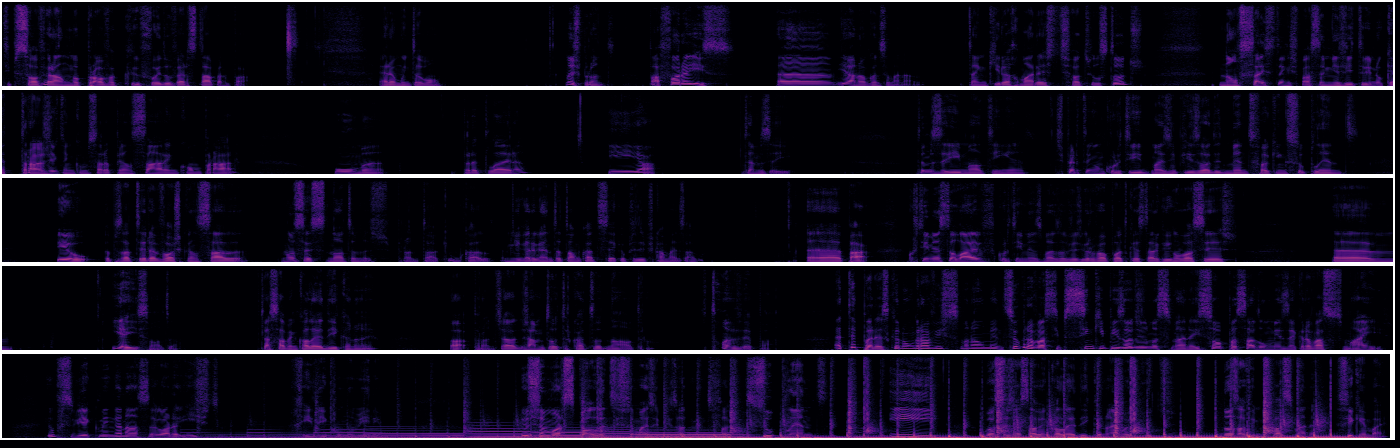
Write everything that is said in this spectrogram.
Tipo, se houver alguma prova que foi do Verstappen, pá, era muito bom. Mas pronto, pá, fora isso, uh, já não aconteceu mais nada. Tenho que ir arrumar estes Hot Wheels todos. Não sei se tenho espaço na minha vitrine, o que é trágico. Tenho que começar a pensar em comprar uma prateleira. E já, estamos aí. Estamos aí, maltinha. Espero que tenham curtido mais um episódio de Mente Fucking Suplente. Eu, apesar de ter a voz cansada, não sei se nota, mas pronto, está aqui um bocado. A minha garganta está um bocado seca, preciso buscar mais água. Uh, pá, curti imenso da live, curti imenso mais uma vez gravar o podcast, estar aqui com vocês. Um, e é isso, malta. Já sabem qual é a dica, não é? Ah, pronto, já, já me estou a trocar todo na outra. Estão a ver, pá. Até parece que eu não gravo isto semanalmente. Se eu gravasse tipo 5 episódios numa semana e só passado um mês é que gravasse mais, eu percebia que me enganasse. Agora, isto, ridículo no mínimo. Eu chamo Orse Pollens, isto é mais um episódio de Fucking Suplente. E vocês já sabem qual é a dica, não é, meus putos? Nós ouvimos para a semana. Fiquem bem.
